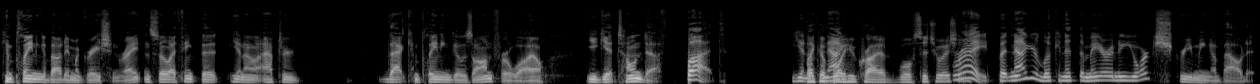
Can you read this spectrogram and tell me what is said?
complaining about immigration, right? And so I think that you know after that complaining goes on for a while, you get tone deaf. But you know, like a now, boy who cried wolf situation, right? But now you're looking at the mayor of New York screaming about it.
